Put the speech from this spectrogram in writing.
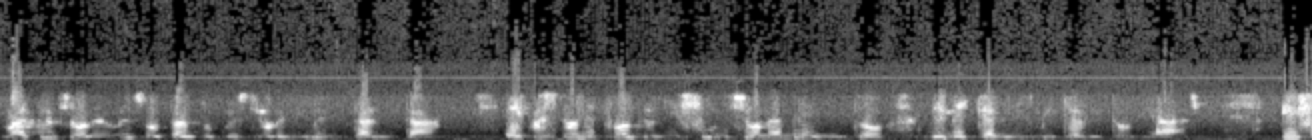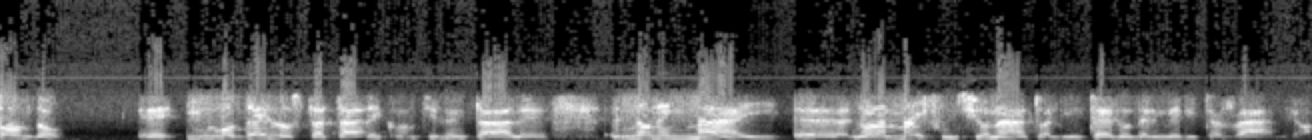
Ma attenzione, non è soltanto questione di mentalità, è questione proprio di funzionamento dei meccanismi territoriali. In fondo eh, il modello statale continentale non, mai, eh, non, ha mai funzionato all'interno del Mediterraneo.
